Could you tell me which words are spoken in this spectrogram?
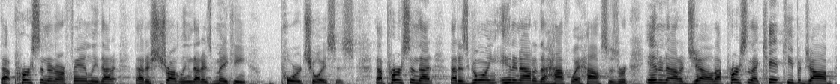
that person in our family that, that is struggling, that is making poor choices. That person that, that is going in and out of the halfway houses or in and out of jail. That person that can't keep a job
